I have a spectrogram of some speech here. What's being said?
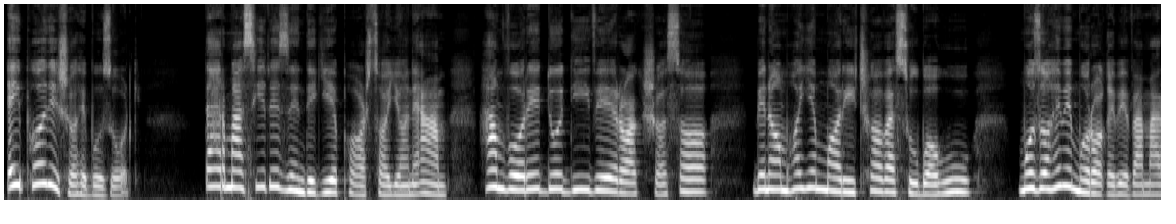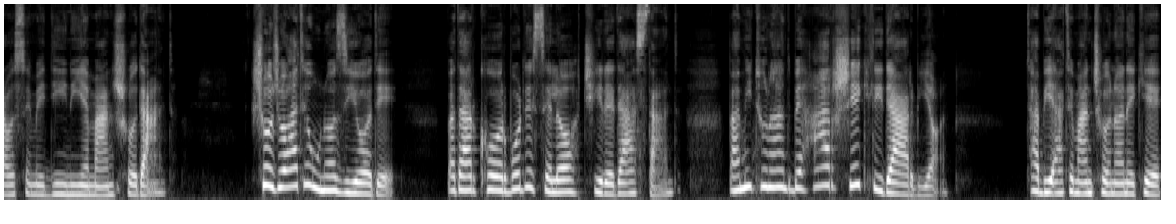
ای پادشاه بزرگ در مسیر زندگی پارسایانه ام همواره دو دیو راکشاسا به نامهای ماریچا و سوباهو مزاحم مراقبه و مراسم دینی من شدند. شجاعت اونا زیاده و در کاربرد سلاح چیره دستند و می‌تونند به هر شکلی در بیان. طبیعت من چنانه که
